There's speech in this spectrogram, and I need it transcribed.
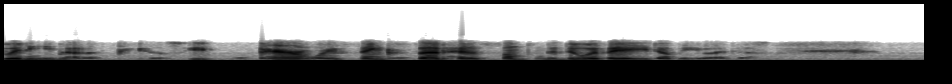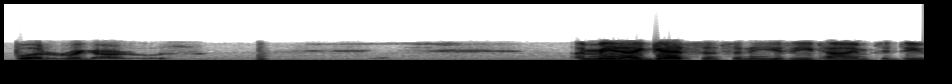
tweeting about it because he apparently thinks that has something to do with AEW, I guess. But regardless, I mean, I guess it's an easy time to do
